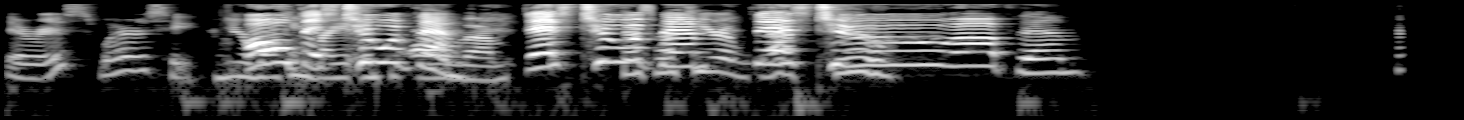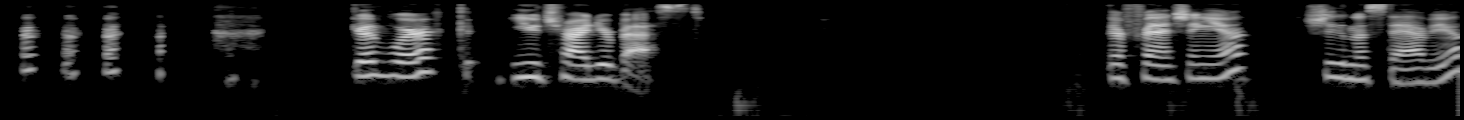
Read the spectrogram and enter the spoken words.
There is. Where is he? You're oh, there's right two of all them. There's two There's of them. There's too. two of them. Good work. You tried your best. They're finishing you. She's gonna stab you.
